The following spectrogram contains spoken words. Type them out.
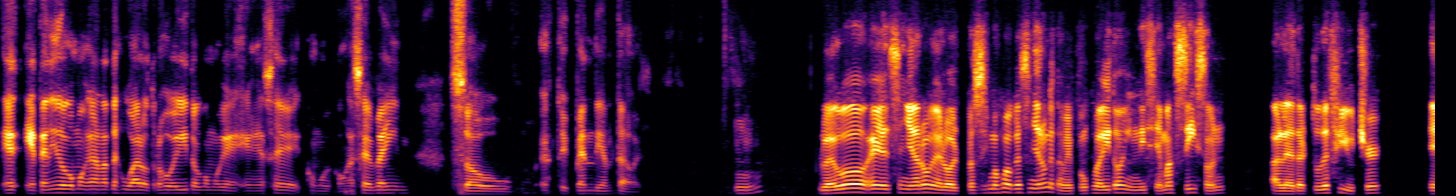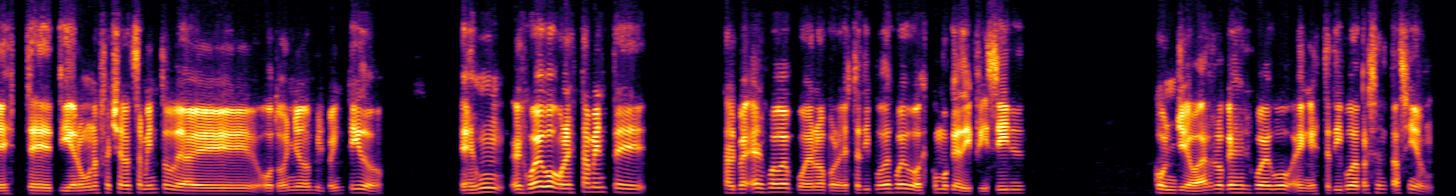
he, he tenido como ganas de jugar otro jueguito como que en ese, como que con ese vein, so estoy pendiente a ver. Luego eh, enseñaron el, el próximo juego que enseñaron, que también fue un jueguito indie, se llama Season, a Letter to the Future. Este, dieron una fecha de lanzamiento de eh, otoño 2022. Es un, el juego, honestamente, tal vez el juego es bueno, pero este tipo de juego es como que difícil conllevar lo que es el juego en este tipo de presentación.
